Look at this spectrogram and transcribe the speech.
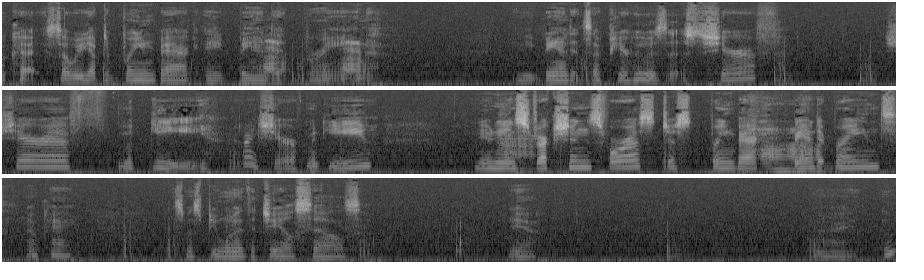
Okay, so we have to bring back a bandit brain. Any bandits up here? Who is this? Sheriff? Sheriff McGee. Hi, Sheriff McGee. You have any ah. instructions for us? Just bring back ah. bandit brains? Okay. This must be one of the jail cells. Yeah. Alright.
